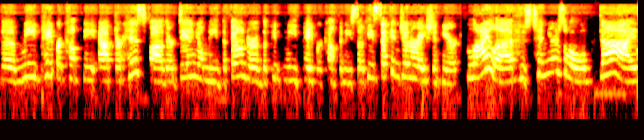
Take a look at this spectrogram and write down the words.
the Mead Paper Company after his father, Daniel Mead, the founder of the Mead Paper Company. So he's second generation here. Lila, who's 10 years old, dies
